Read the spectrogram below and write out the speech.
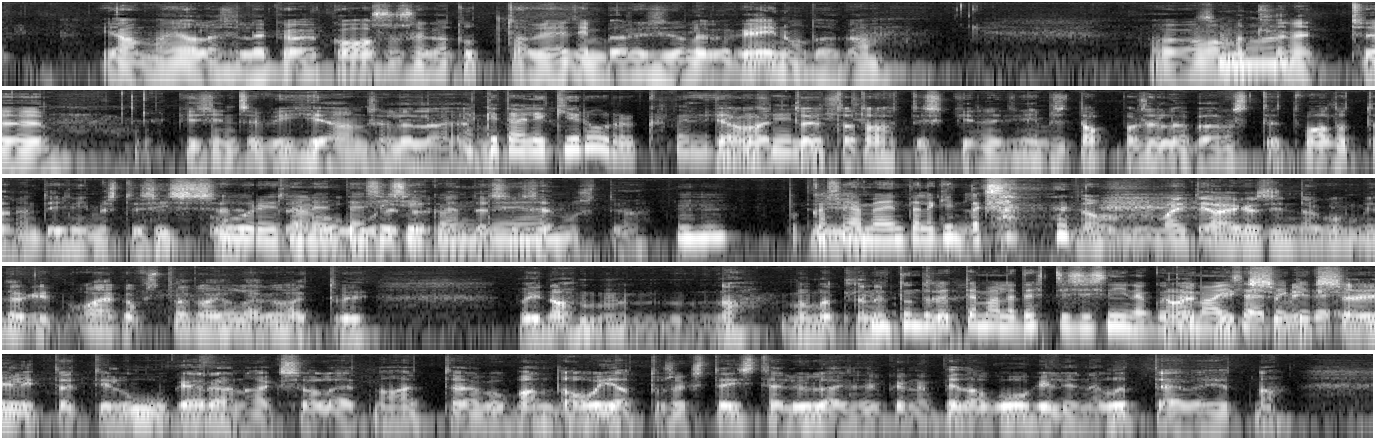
jaa, ma ei ole selle kaasusega tuttav ja Edinburgh'is ei ole ka käinud, aga aga Sama. ma mõtlen, et äh, äkki siin see vihje on sellele äkki ta oli kirurg või midagi jaa, et, et ta tahtiski neid inimesi tappa sellepärast, et vaadata nende inimeste sisse. uurida nende sisikonda, nende sisemust, jah mm. -hmm kas jääme endale kindlaks no ma ei tea, ega siin nagu midagi aega vist väga ei ole ka, et või või noh, noh, ma mõtlen, et tundub, et temale tehti siis nii, nagu no, tema ise miks, tegi. miks see helitati luukerana, eks ole, et noh, et nagu panda hoiatuseks teistele üle niisugune pedagoogiline võte või et noh,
